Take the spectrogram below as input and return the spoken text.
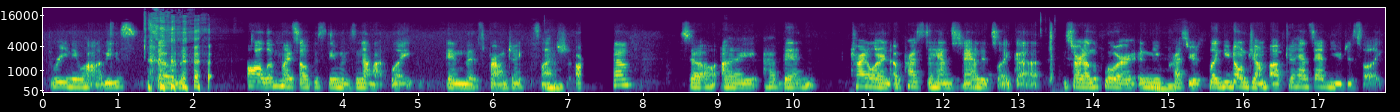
three new hobbies. So all of my self esteem is not like in this project slash art stuff. So I have been trying to learn a press to handstand. It's like uh, you start on the floor and you Mhm. press your like you don't jump up to a handstand. You just like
